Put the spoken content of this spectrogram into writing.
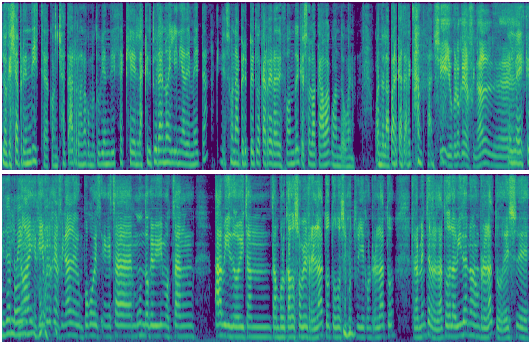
Lo que se aprendiste con chatarra, ¿no? Como tú bien dices, que en la escritura no hay línea de meta, que es una perpetua carrera de fondo y que solo acaba cuando, bueno, cuando la parca te alcanza. ¿no? Sí, yo creo que al final... eh, El escritor lo no es. hay- yo creo que al final un poco en este mundo que vivimos tan ávido y tan, tan volcado sobre el relato, todo se construye con relato, realmente el relato de la vida no es un relato, es, eh,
